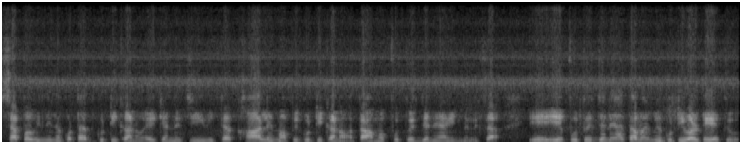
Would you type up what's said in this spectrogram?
සැප විඳින කොටත් ගුටි කනවා. ඒ කියන්නේ ජීවිත කාලෙම අපි ගුටි කනවා. තාම පුතුජනයා ඉන්න නිසා. ඒ ඒ පුතුජනයා තමයි මේ ගුටි වලට හේතුව.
